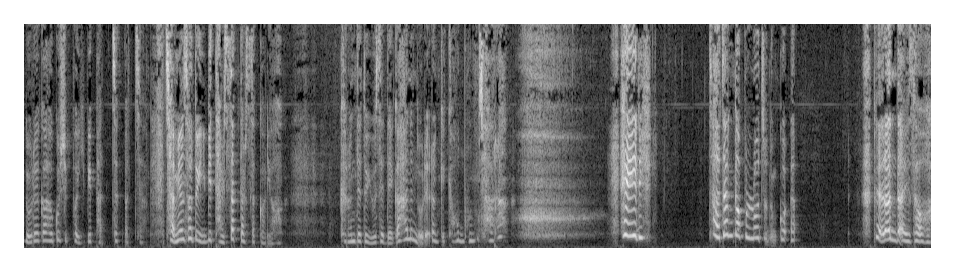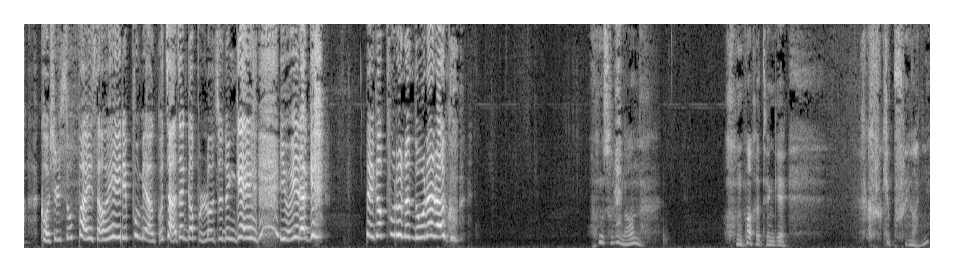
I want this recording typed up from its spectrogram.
노래가 하고 싶어 입이 바짝바짝. 자면서도 입이 달싹달싹거려. 그런데도 요새 내가 하는 노래란 게 겨우 뭔지 알아? 헤일이 자장가 불러주는 거야. 베란다에서 거실 소파에서 헤일이 품에 안고 자장가 불러주는 게 유일하게 내가 부르는 노래라고. 홍선이 넌 엄마가 된 게 그렇게 불행하니?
